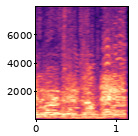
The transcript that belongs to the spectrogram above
and words and obey.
